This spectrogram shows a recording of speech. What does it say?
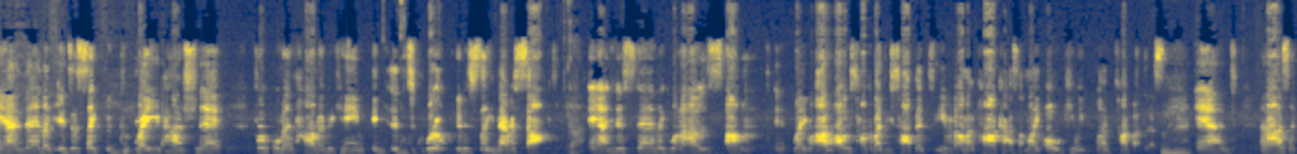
and then like it just like my passionate for women empowerment became it, it just grew. It just like never stopped. Yeah. And this then like when I was um like I always talk about these topics even on my podcast. I'm like, oh, can we like talk about this? Mm-hmm. And and I was like,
